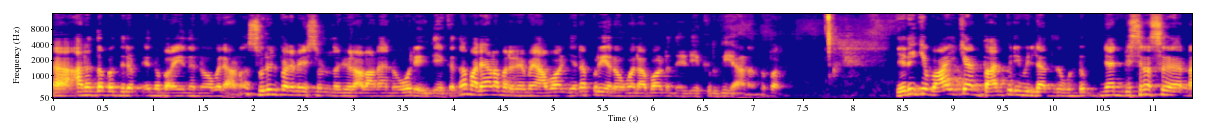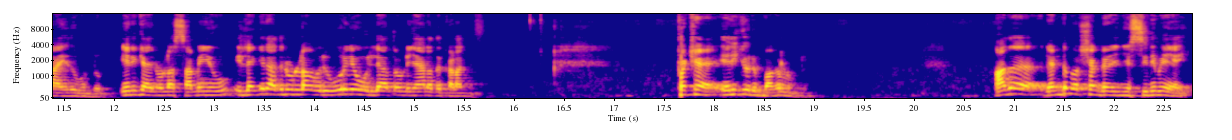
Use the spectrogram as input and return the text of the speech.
അനന്തഭദ്രം എന്ന് പറയുന്ന നോവലാണ്. സുനിൽ പരമേശ്വരൻ എന്ന ഒരാളാണ് ആ നോവൽ എഴുതിയേക്കുന്നത്. മലയാള മനോരമ അവാർഡ് ജനപ്രിയ നോവൽ അവാർഡ് നേടിയ കൃതിയാണെന്ന് പറഞ്ഞു. എനിക്ക് വായിക്കാൻ താല്പര്യമില്ലാത്തത് കൊണ്ടും ഞാൻ ബിസിനസ്സുകാരനായതുകൊണ്ടും എനിക്ക് അതിനുള്ള സമയവും ഇല്ലെങ്കിൽ അതിനുള്ള ഒരു ഊർജവും ഇല്ലാത്തതുകൊണ്ട് ഞാനത് കളഞ്ഞു. പക്ഷേ എനിക്കൊരു മകളുണ്ട്. അത് രണ്ട് വർഷം കഴിഞ്ഞ് സിനിമയായി.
